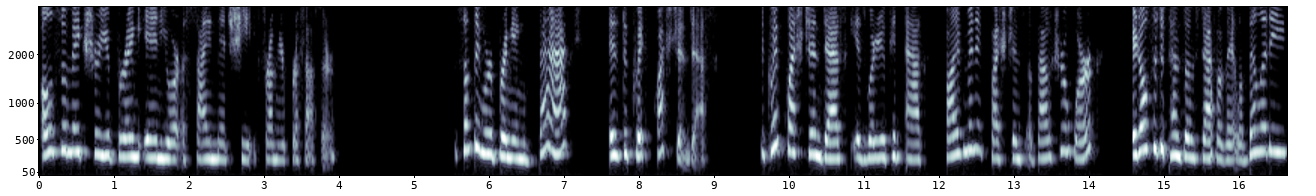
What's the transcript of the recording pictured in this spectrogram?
Also, make sure you bring in your assignment sheet from your professor. Something we're bringing back is the quick question desk. The quick question desk is where you can ask five minute questions about your work. It also depends on staff availability.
